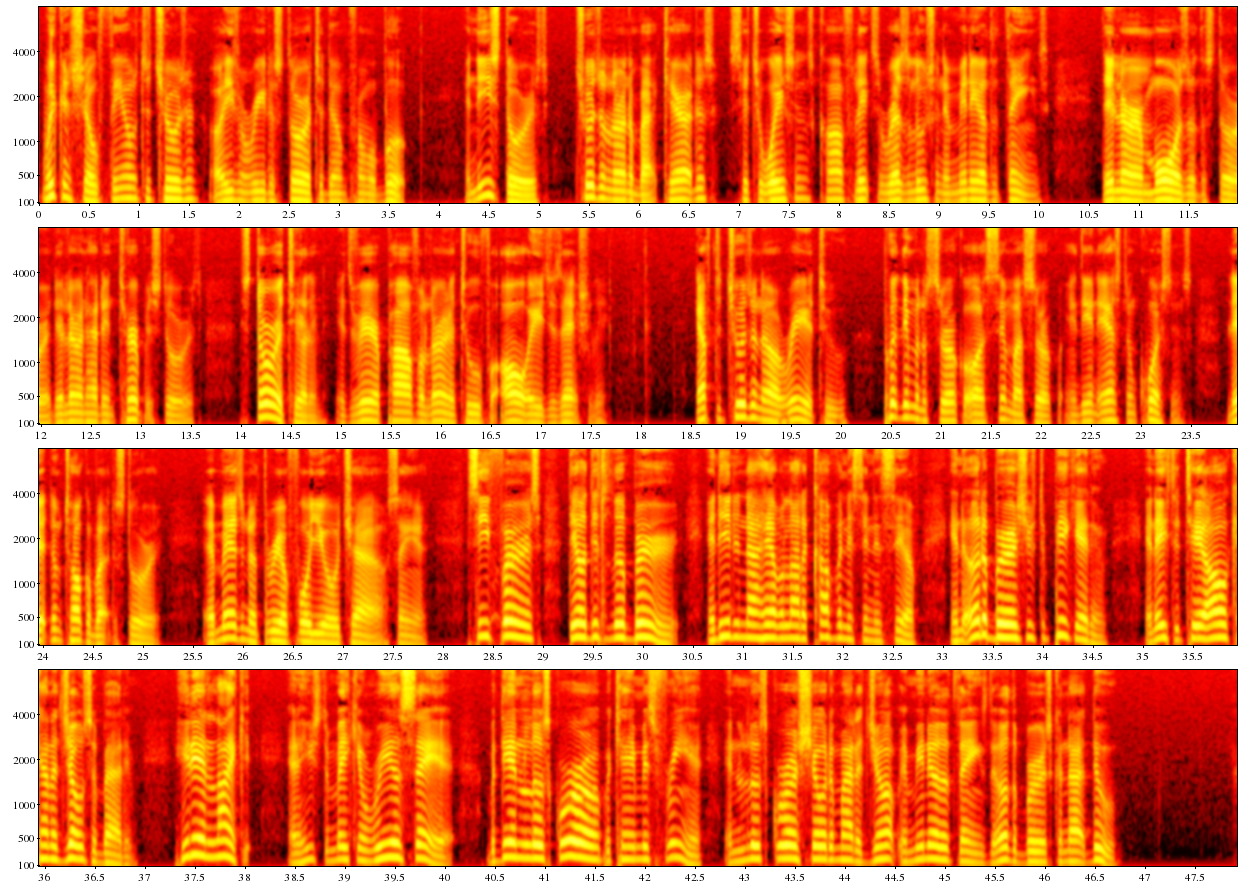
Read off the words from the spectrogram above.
We can show films to children or even read a story to them from a book. In these stories, children learn about characters, situations, conflicts, resolution, and many other things. They learn morals of the story. They learn how to interpret stories. Storytelling is a very powerful learning tool for all ages, actually. After children are read to, put them in a circle or a semicircle and then ask them questions. Let them talk about the story. Imagine a three or four year old child saying, See, first, there was this little bird, and he did not have a lot of confidence in himself, and the other birds used to pick at him, and they used to tell all kind of jokes about him. He didn't like it, and it used to make him real sad. But then the little squirrel became his friend, and the little squirrel showed him how to jump and many other things the other birds could not do.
